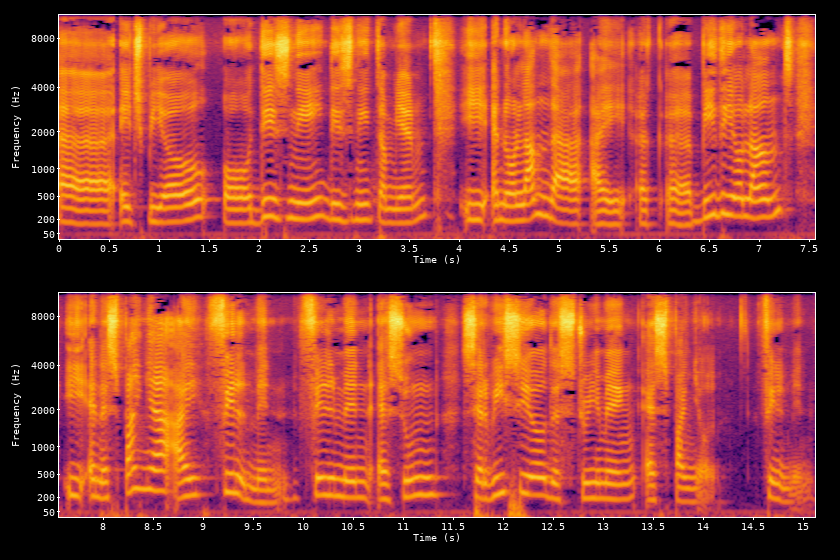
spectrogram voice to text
HBO o Disney, Disney también. Y en Holanda hay uh, uh, Videoland y en España hay Filmin. Filmin es un servicio de streaming español. Filming.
